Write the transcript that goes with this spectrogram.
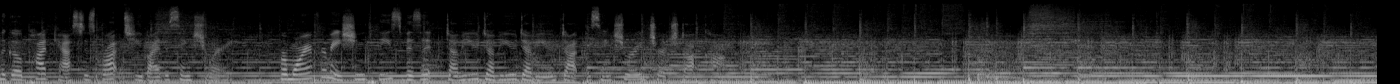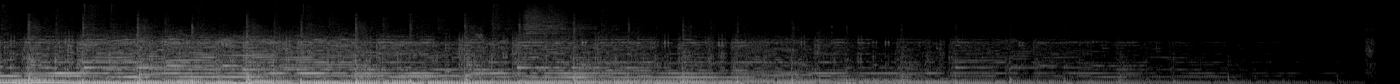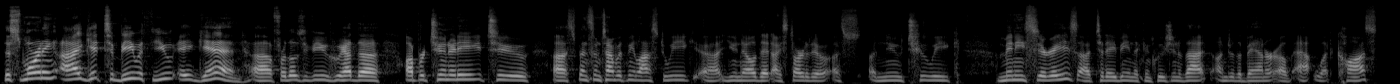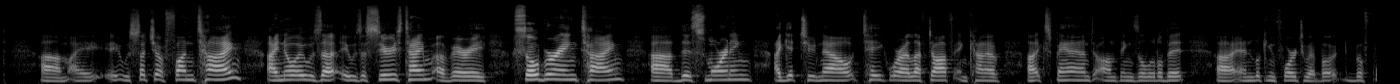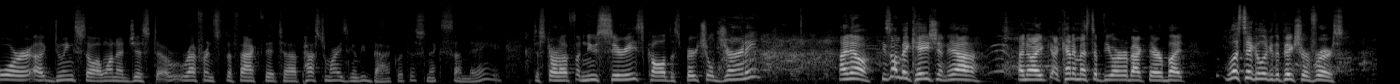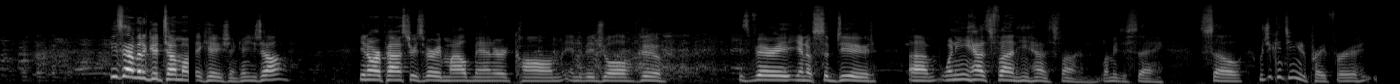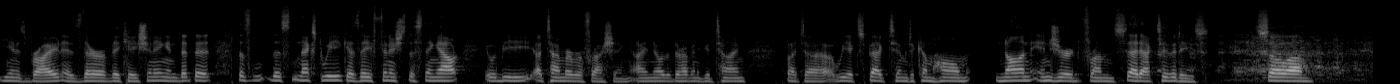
The Go podcast is brought to you by The Sanctuary. For more information, please visit www.thesanctuarychurch.com. This morning, I get to be with you again. Uh, for those of you who had the opportunity to uh, spend some time with me last week, uh, you know that I started a, a, a new two week mini series, uh, today being the conclusion of that, under the banner of At What Cost. Um, I, it was such a fun time. I know it was a, it was a serious time, a very sobering time. Uh, this morning, I get to now take where I left off and kind of uh, expand on things a little bit uh, and looking forward to it. But before uh, doing so, I want to just uh, reference the fact that uh, Pastor Marty is going to be back with us next Sunday to start off a new series called The Spiritual Journey. I know, he's on vacation. Yeah, I know, I, I kind of messed up the order back there, but let's take a look at the picture first. He's having a good time on vacation, can you tell? You know, our pastor is a very mild mannered, calm individual who is very, you know, subdued. Um, when he has fun, he has fun, let me just say. So, would you continue to pray for he and his bride as they're vacationing, and that, that this, this next week, as they finish this thing out, it would be a time of refreshing. I know that they're having a good time, but uh, we expect him to come home non injured from said activities. So, um,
